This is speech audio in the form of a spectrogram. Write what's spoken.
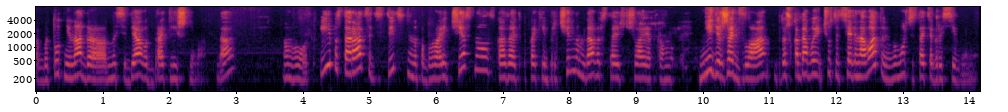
как бы тут не надо на себя вот брать лишнего, да. Вот. И постараться действительно поговорить честно, сказать, по каким причинам, да, вы расстаетесь с человеком, не держать зла, потому что когда вы чувствуете себя виноватыми, вы можете стать агрессивными.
